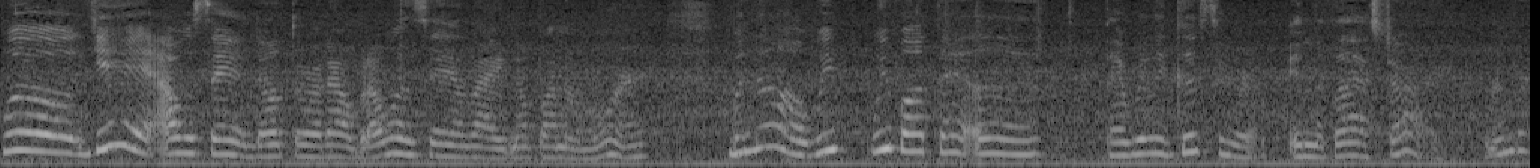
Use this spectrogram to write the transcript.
Well, yeah, I was saying don't throw it out, but I wasn't saying like no buy no more. But no, we we bought that uh that really good syrup in the glass jar. Remember?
